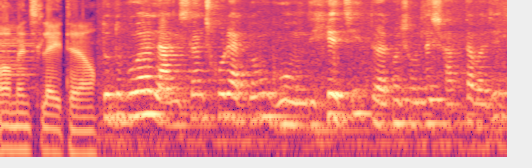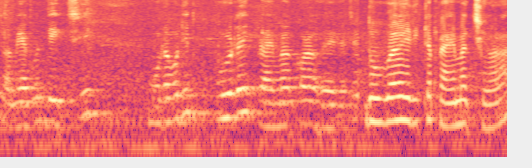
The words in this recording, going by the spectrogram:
moments later. তো দুপুরবেলা লাঞ্চ টাঞ্চ করে একদম ঘুম দিয়েছি তো এখন সন্ধ্যে সাতটা বাজে তো আমি এখন দেখছি মোটামুটি পুরোটাই প্রাইমার করা হয়ে গেছে। দুবার এদিকটা প্রাইমার ছিল না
